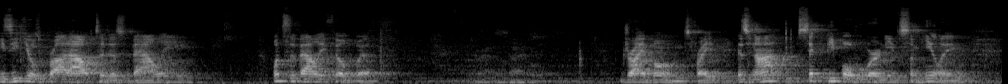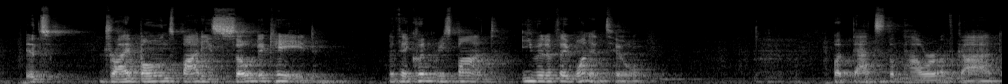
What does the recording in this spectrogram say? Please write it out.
Ezekiel's brought out to this valley. What's the valley filled with? Dry bones, right? It's not sick people who are need some healing. its dry bones bodies so decayed that they couldn't respond, even if they wanted to. But that's the power of God.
